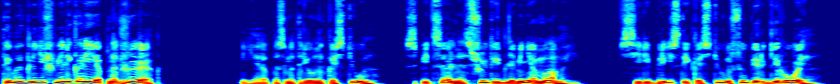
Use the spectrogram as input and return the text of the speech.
«Ты выглядишь великолепно, Джек!» Я посмотрел на костюм, специально сшитый для меня мамой. Серебристый костюм супергероя,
